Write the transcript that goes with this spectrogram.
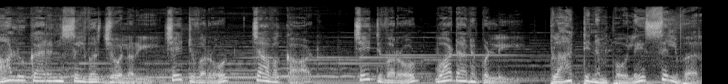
Alukkaran silver jewellery Chettuva road Chavakkad. Chettuva road Vadanappally. Platinum പോലെ സിൽവർ.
